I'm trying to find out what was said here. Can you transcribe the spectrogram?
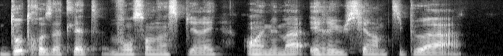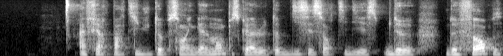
d'autres athlètes vont s'en inspirer en MMA et réussir un petit peu à, à faire partie du top 100 également, parce que là, le top 10 est sorti de, de Forbes.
